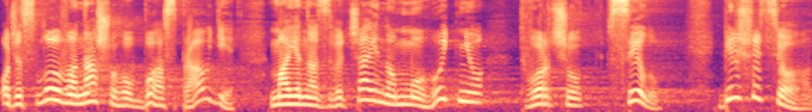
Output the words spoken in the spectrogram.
Отже, слово нашого Бога справді має надзвичайно могутню творчу силу. Більше цього,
